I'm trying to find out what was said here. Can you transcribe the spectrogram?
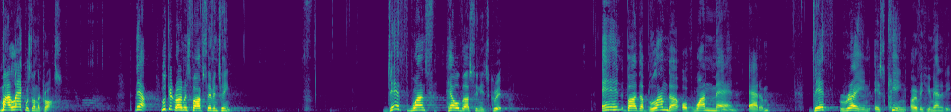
my lack was on the cross. Now, look at Romans 5:17. Death once held us in its grip. And by the blunder of one man, Adam, death reigned as king over humanity.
